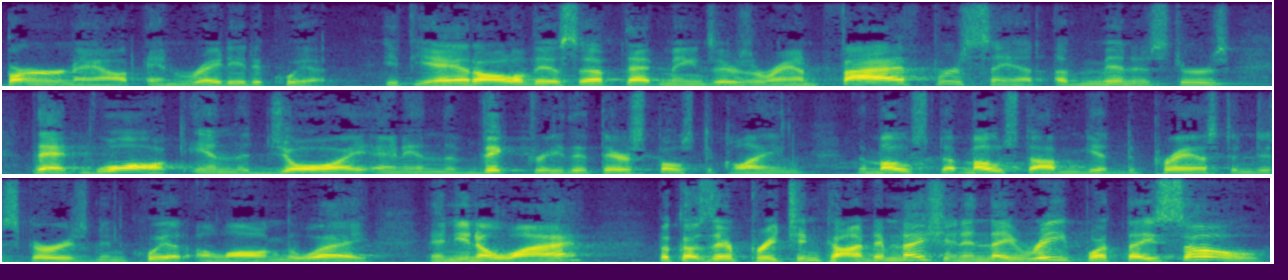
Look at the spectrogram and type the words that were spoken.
burnout and ready to quit. If you add all of this up, that means there's around 5% of ministers that walk in the joy and in the victory that they're supposed to claim. The most, most of them get depressed and discouraged and quit along the way. And you know why? Because they're preaching condemnation and they reap what they sow.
